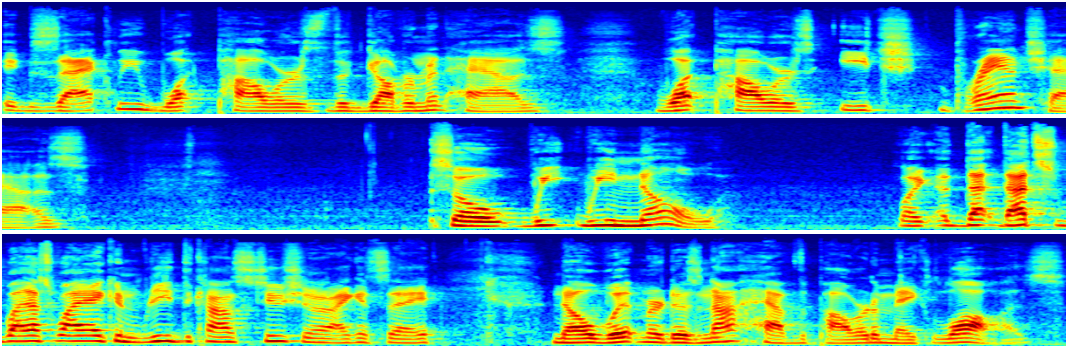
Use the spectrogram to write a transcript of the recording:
exactly what powers the government has, what powers each branch has. So we we know, like that. That's that's why I can read the Constitution and I can say, no, Whitmer does not have the power to make laws,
